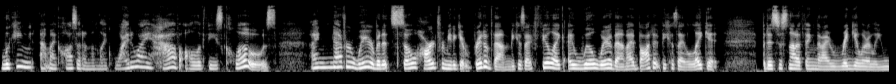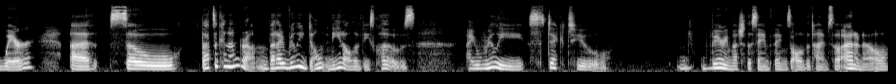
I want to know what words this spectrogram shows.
looking at my closet and I'm like why do I have all of these clothes? I never wear but it's so hard for me to get rid of them because I feel like I will wear them. I bought it because I like it, but it's just not a thing that I regularly wear. Uh so that's a conundrum, but I really don't need all of these clothes. I really stick to very much the same things all of the time. So I don't know.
